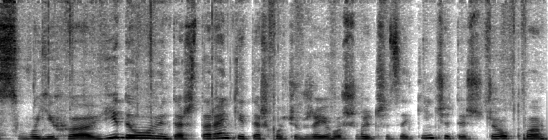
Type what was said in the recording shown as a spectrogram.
своїх е, відео. Він теж старенький, теж хочу вже його швидше закінчити, щоб е,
